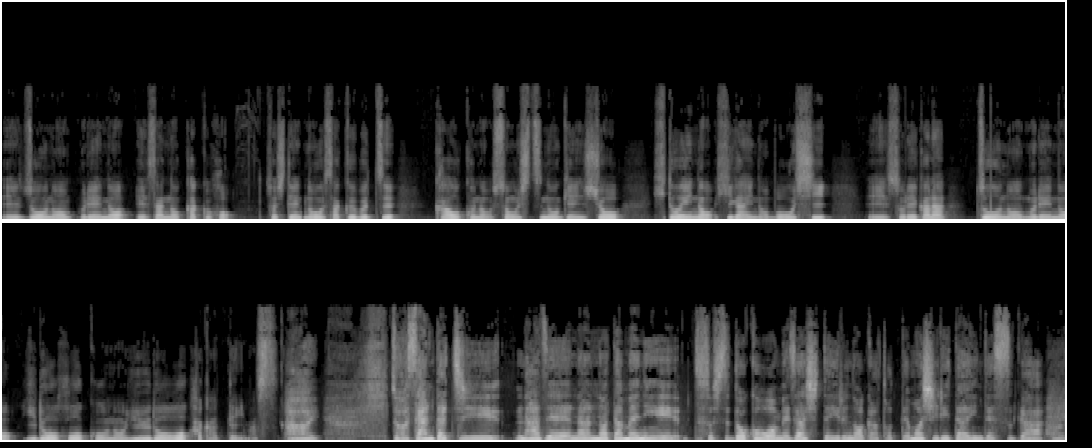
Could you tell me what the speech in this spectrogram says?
えー、象の群れの餌の確保そして農作物家屋の損失の減少人への被害の防止、えー、それから象の群れの移動方向の誘導を図っています。はい。象さんたち、なぜ、何のために、そしてどこを目指しているのかとっても知りたいんですが、はい、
